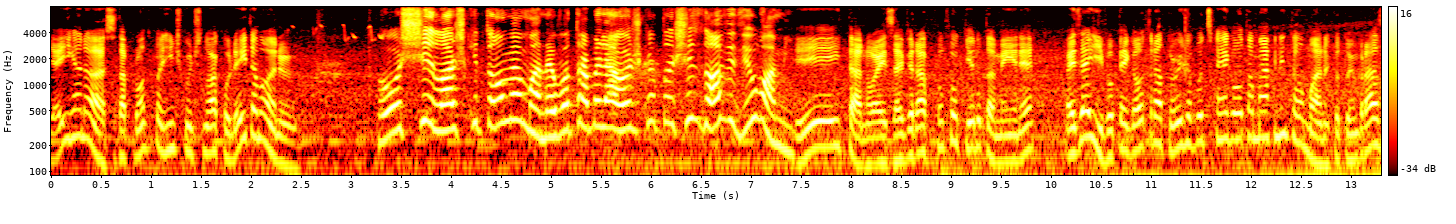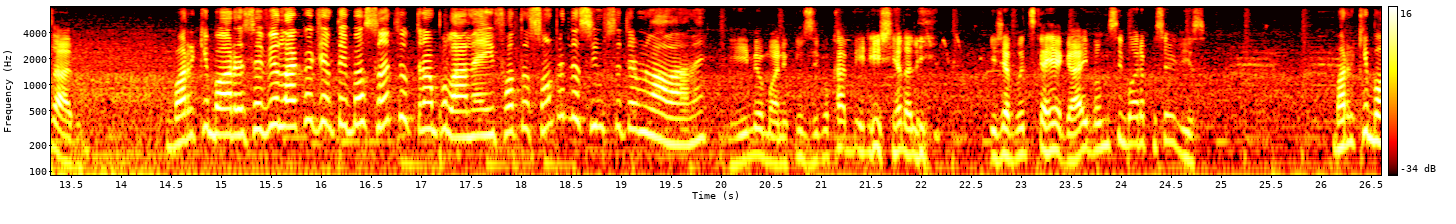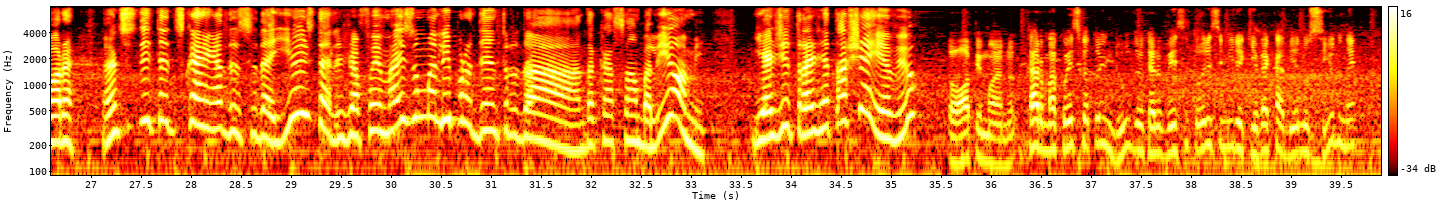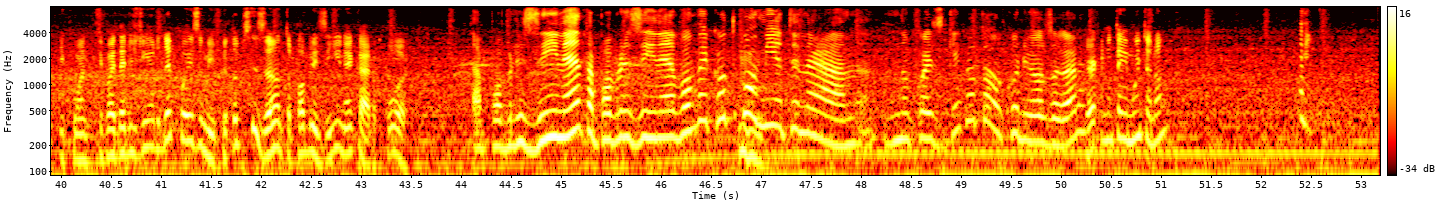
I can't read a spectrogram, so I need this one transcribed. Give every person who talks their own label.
Speaker 1: E aí, Renan, você tá pronto pra gente continuar a colheita, mano?
Speaker 2: Oxi, lógico que tô, meu mano. Eu vou trabalhar hoje que eu tô X9, viu, homem?
Speaker 1: Eita, nós vai virar fofoqueiro também, né? Mas aí, vou pegar o trator e já vou descarregar outra máquina então, mano, que eu tô embrasado.
Speaker 2: Bora que bora. Você viu lá que eu adiantei bastante o trampo lá, né? E falta só um pedacinho pra você terminar lá, né?
Speaker 1: Ih, meu mano, inclusive eu acabei de encher ela ali. E já vou descarregar e vamos embora pro serviço.
Speaker 2: Bora que bora. Antes de ter descarregado esse daí, ô Estélio, já foi mais uma ali pra dentro da, da caçamba ali, homem. E a de trás já tá cheia, viu?
Speaker 1: Top, mano. Cara, uma coisa que eu tô em dúvida, eu quero ver se todo esse milho aqui vai caber no silo, né? E quanto que vai dar de dinheiro depois, amigo. Porque eu tô precisando, tô pobrezinho, né, cara? Pô.
Speaker 2: Tá pobrezinho, né? Tá pobrezinho, né? Vamos ver quanto comia tem na, na, no coisa aqui que eu tô curioso agora.
Speaker 1: Pior que não tem muito, não.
